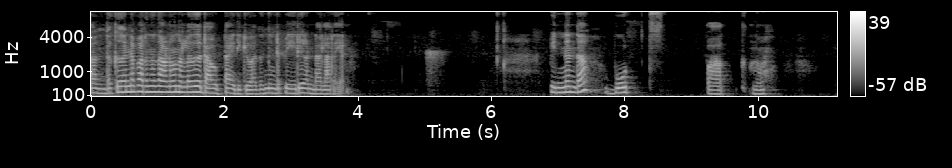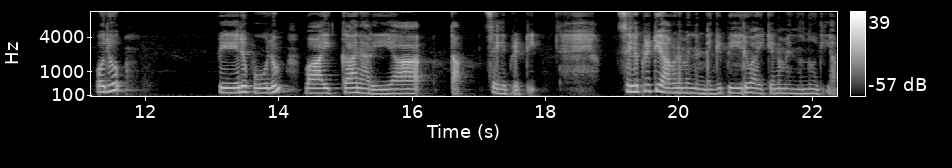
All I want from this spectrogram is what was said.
തന്തക്ക് തന്നെ പറഞ്ഞതാണോ എന്നുള്ളത് ഡൗട്ടായിരിക്കും. അത് നിന്റെ പേര് കണ്ടാൽ അറിയാം. പിന്നെന്താ? ബൂട്ട്സ് പാക്കുന്നോ ഒരു പേര് പോലും വായിക്കാനറിയാത്ത സെലിബ്രിറ്റി. സെലിബ്രിറ്റി ആവണമെന്നുണ്ടെങ്കിൽ പേര് വായിക്കണമെന്നൊന്നുമില്ല.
